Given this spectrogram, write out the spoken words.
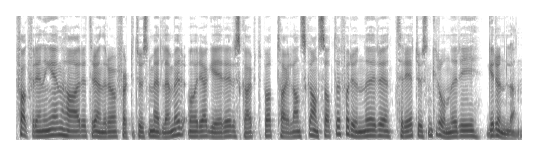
Fagforeningen har 340 000 medlemmer og reagerer skarpt på at thailandske ansatte får under 3000 kroner i grunnlønn.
